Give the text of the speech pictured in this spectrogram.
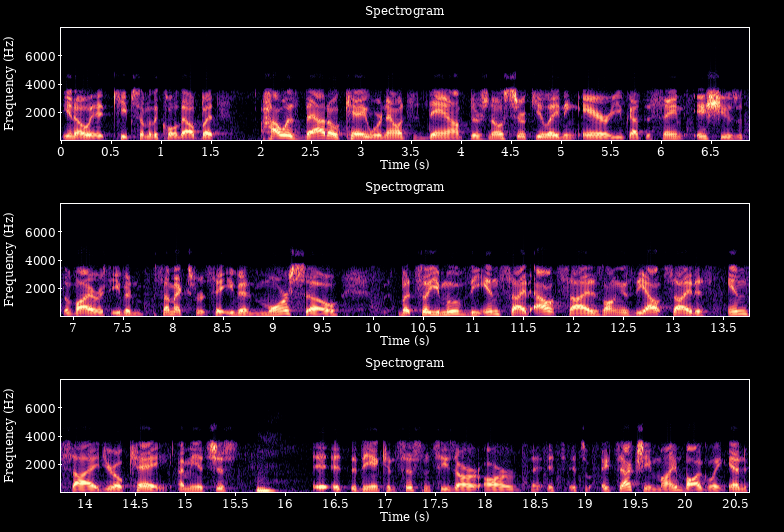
you know it keeps some of the cold out, but. How is that okay where now it's damp, there's no circulating air, you've got the same issues with the virus, even some experts say even more so, but so you move the inside outside. As long as the outside is inside, you're okay. I mean, it's just it, it, the inconsistencies are are it's it's it's actually mind-boggling. And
